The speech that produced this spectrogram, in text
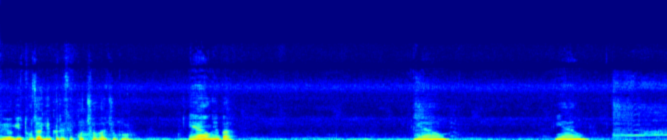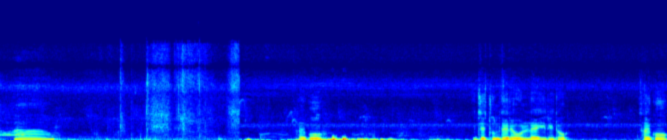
왜 여기 도자기 그릇에 꽂혀가지고. 야옹 해봐. 야옹. 야옹. 아우 살구 이제 좀 내려올래 이리로? 살구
